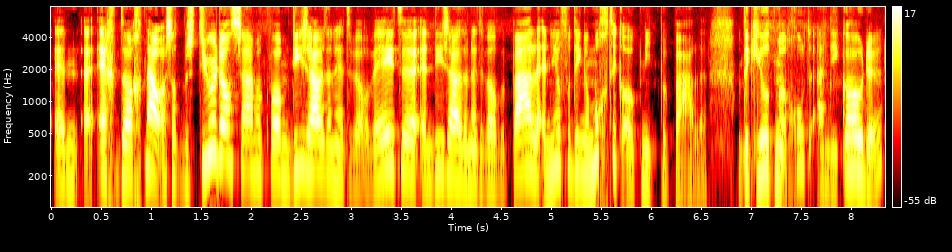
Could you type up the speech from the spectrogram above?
en eh, echt dacht, nou, als dat bestuur dan samenkwam, die zouden het wel weten en die zouden het wel bepalen. En heel veel dingen mocht ik ook niet bepalen, want ik hield me goed aan die code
